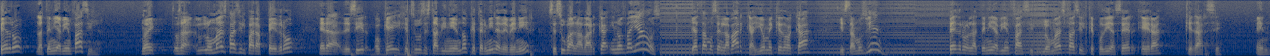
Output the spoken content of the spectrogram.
Pedro la tenía bien fácil. O sea, lo más fácil para Pedro era decir, ok, Jesús está viniendo, que termine de venir, se suba a la barca y nos vayamos. Ya estamos en la barca, yo me quedo acá y estamos bien. Pedro la tenía bien fácil. Lo más fácil que podía hacer era quedarse en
